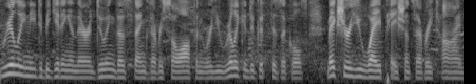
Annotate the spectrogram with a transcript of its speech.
really need to be getting in there and doing those things every so often where you really can do good physicals. Make sure you weigh patients every time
